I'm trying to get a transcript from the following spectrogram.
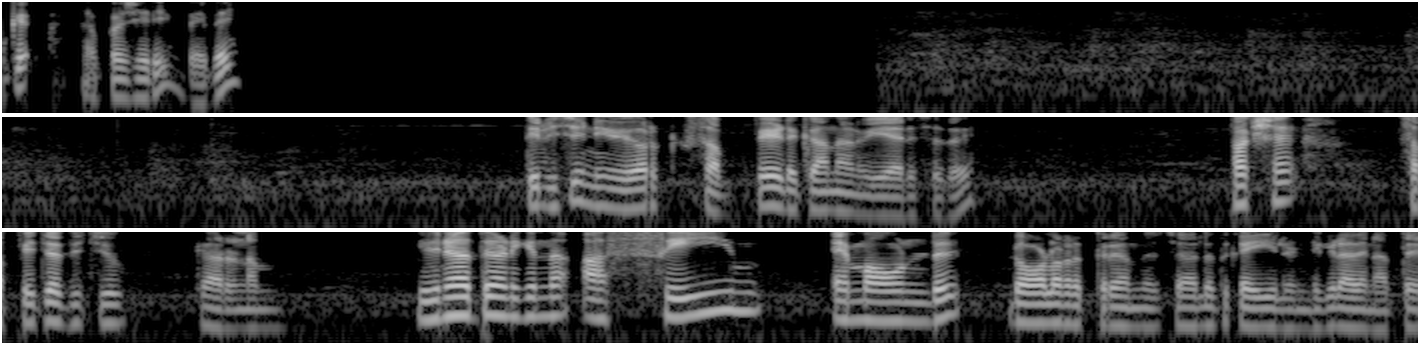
ഓക്കെ അപ്പോൾ ശരി ബൈ ബൈ. തിരിച്ച് ന്യൂയോർക്ക് സബ്വേ എടുക്കാമെന്നാണ് വിചാരിച്ചത്. പക്ഷെ സബ്വേ ചതിച്ചു. കാരണം ഇതിനകത്ത് കാണിക്കുന്ന ആ സെയിം എമൗണ്ട് ഡോളർ എത്രയാണെന്ന് വെച്ചാൽ അത് കയ്യിലുണ്ടെങ്കിൽ അതിനകത്ത്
